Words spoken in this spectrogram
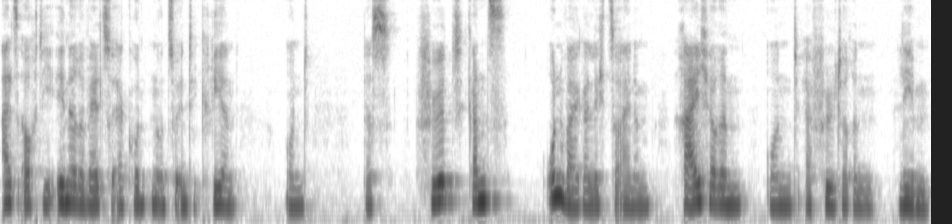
als auch die innere Welt zu erkunden und zu integrieren. Und das führt ganz unweigerlich zu einem reicheren und erfüllteren Leben.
